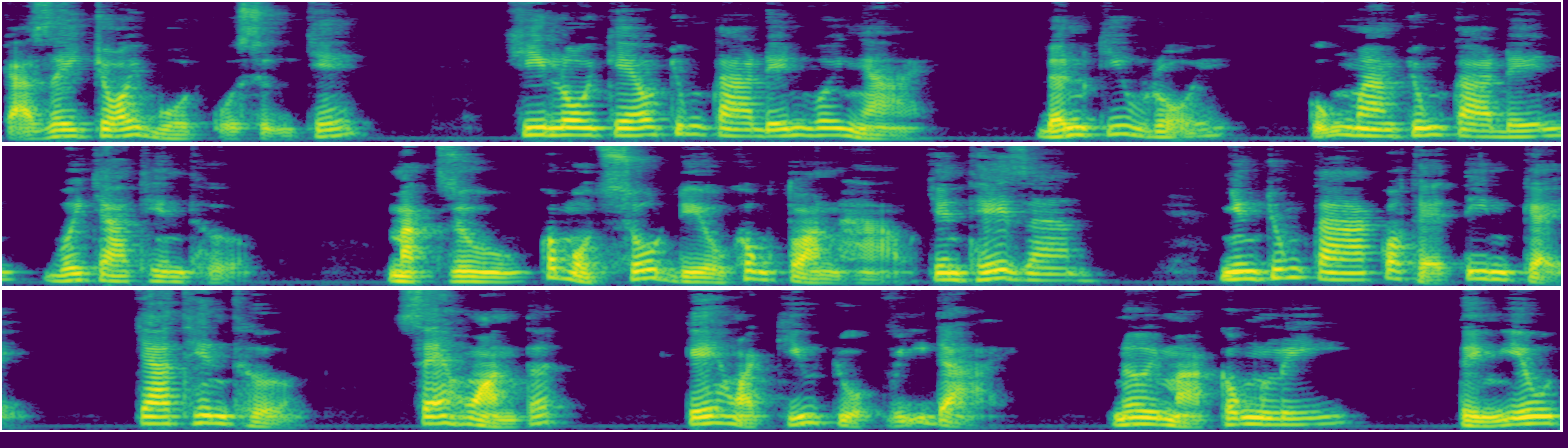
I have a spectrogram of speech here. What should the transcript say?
cả dây trói buộc của sự chết. Khi lôi kéo chúng ta đến với Ngài, đến cứu rỗi cũng mang chúng ta đến với Cha Thiên Thượng. Mặc dù có một số điều không toàn hảo trên thế gian, nhưng chúng ta có thể tin cậy Cha Thiên Thượng sẽ hoàn tất kế hoạch cứu chuộc vĩ đại, nơi mà công lý, tình yêu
